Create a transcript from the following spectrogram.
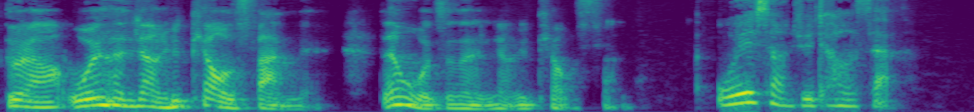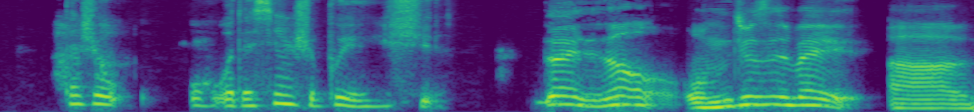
对啊，我也很想去跳伞呢，但是我真的很想去跳伞。我也想去跳伞，但是我我的现实不允许。对，然后我们就是被呃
